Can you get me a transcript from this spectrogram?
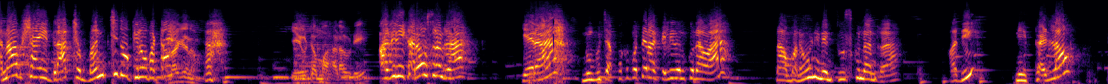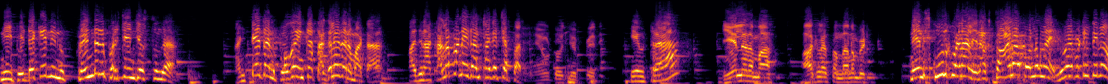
అనాబ్షాయి ద్రాక్ష మంచిది ఒక కిలో పట్ట. ఏమిటమ్మా హడావుడి? అది నీకు అనవసరం రా. ఏరా నువ్వు చెప్పకపోతే నాకు తెలియదు అనుకున్నావా? నా మనవుని నేను చూసుకున్నాను రా. అది నీ పెళ్ళం నీ బిడ్డకే నేను ఫ్రెండ్ అని పరిచయం చేస్తుందా? అంటే దాని పొగ ఇంకా తగ్గలేదన్నమాట. అది నా కలపనే దాని సంగతి చెప్పాలి ఏమిటో చెప్పేది. ఏమిట్రా? ఏం లేదమ్మా ఆకలేస్తాను దండం పెట్టి. నేను స్కూల్కి వెళ్ళాలి. నాకు చాలా పనులు ఉన్నాయి. నువ్వే పెట్టి తిను.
